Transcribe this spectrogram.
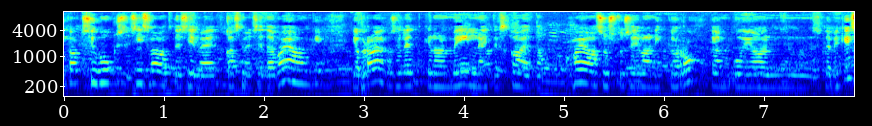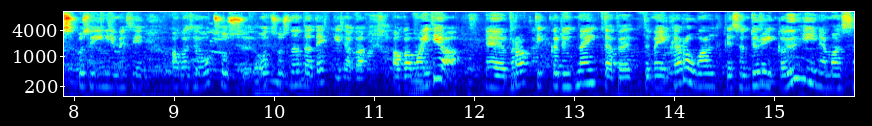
igaks juhuks, siis vaatasime, et kas meil seda vaja ongi. ja praegusel hetkel on meil näiteks ka, et noh, hajaasustuse elanikke on rohkem, kui on ütleme keskuse inimesi, aga see otsus, otsus nõnda tekkis, aga, aga ma ei tea. Eh, praktika nüüd näitab, et meil Käru vald, kes on Türiga ühinemas,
